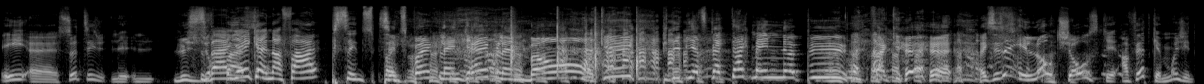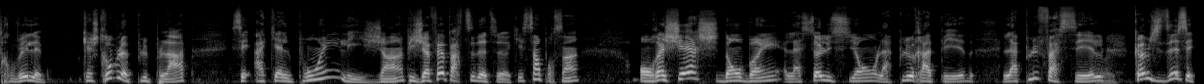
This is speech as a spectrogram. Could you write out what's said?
Et euh, ça, tu sais, l'usurpation. rien qu'une affaire, puis c'est du pain. C'est du pain plein de grains, plein de bons, OK? Puis des billets de spectacle, mais il n'y en a plus. Fait que, fait que c'est ça. Et l'autre chose, que, en fait, que moi, j'ai trouvé le que je trouve le plus plate, c'est à quel point les gens, puis je fais partie de ça, OK? 100 on recherche donc ben la solution la plus rapide, la plus facile. Comme je disais, c'est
